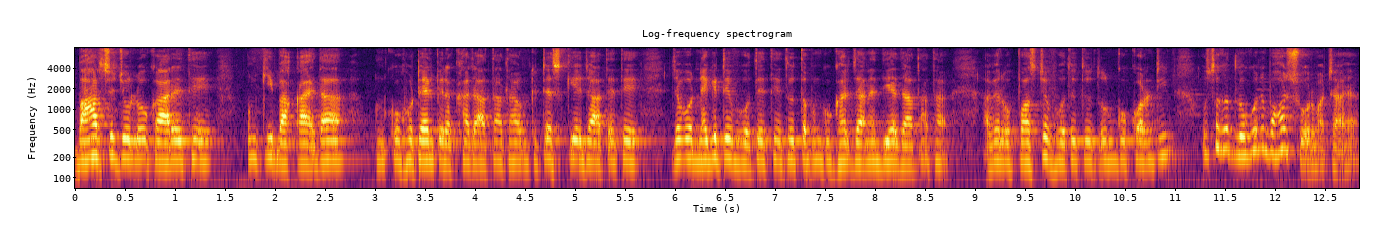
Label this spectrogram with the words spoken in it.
बाहर से जो लोग आ रहे थे, उनकी बाकायदा उनको होटल पे रखा जाता था, उनके टेस्ट किए जाते थे। जब वो नेगेटिव होते थे तो तब उनको घर जाने दिया जाता था। अगर वो पॉजिटिव होते थे तो उनको क्वारंटीन उस वक्त लोगों ने बहुत शोर मचाया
